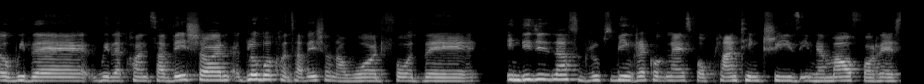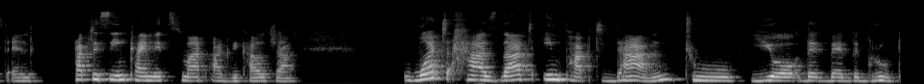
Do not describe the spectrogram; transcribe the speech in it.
uh, with the with a conservation global conservation award for the indigenous groups being recognized for planting trees in the Mau forest and practicing climate smart agriculture what has that impact done to your the the, the group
